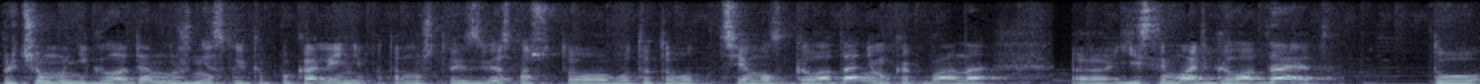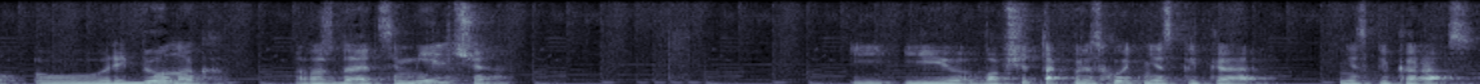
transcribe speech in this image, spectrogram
Причем мы не голодаем уже несколько поколений, потому что известно, что вот эта вот тема с голоданием, как бы она, э, если мать голодает, то э, ребенок рождается мельче, и, и вообще так происходит несколько, несколько раз.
